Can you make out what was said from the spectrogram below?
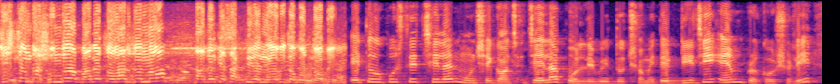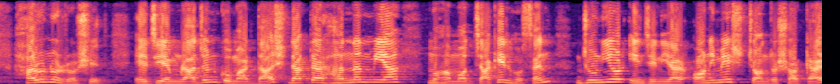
সিস্টেমটা সুন্দরভাবে চলার জন্য তাদেরকে চাকরিতে নিয়মিত করতে হবে। এতে উপস্থিত ছিলেন মুন্সীগঞ্জ জেলা পল্লী বিদ্যুৎ সমিতির ডিজিএম প্রকৌশলী Harunur Rashid, AGM Rajan Kumar Das, doctor Hannan Mia, Mohammad Zakir Hossain, junior engineer Animesh Chandra Sarkar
